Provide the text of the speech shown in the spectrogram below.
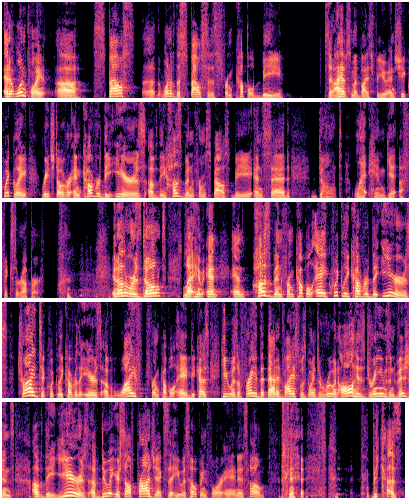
And at one point, uh, spouse, uh, one of the spouses from couple B said, I have some advice for you. And she quickly reached over and covered the ears of the husband from spouse B and said, Don't let him get a fixer upper. In other words, don't let him. And, and husband from couple A quickly covered the ears, tried to quickly cover the ears of wife from couple A because he was afraid that that advice was going to ruin all his dreams and visions of the years of do it yourself projects that he was hoping for in his home. because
